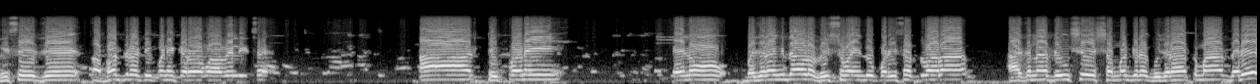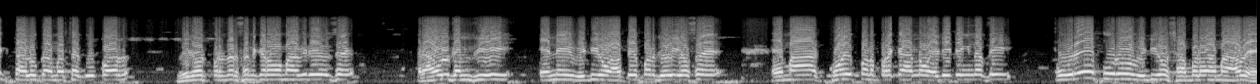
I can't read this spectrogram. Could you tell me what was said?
વિશે જે અભદ્ર ટિપ્પણી કરવામાં આવેલી છે, આ ટિપ્પણી એનો બજરંગ દળ વિશ્વ હિન્દુ પરિષદ દ્વારા આજના દિવસે સમગ્ર ગુજરાતમાં દરેક તાલુકા મથક ઉપર વિરોધ પ્રદર્શન કરવામાં આવી રહ્યું છે. રાહુલ ગાંધી એની વીડિયો આપે પણ જોઈ હશે. એમાં કોઈ પણ પ્રકારનું એડિટિંગ નથી. પૂરેપૂરો વીડિયો સાંભળવામાં આવે.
